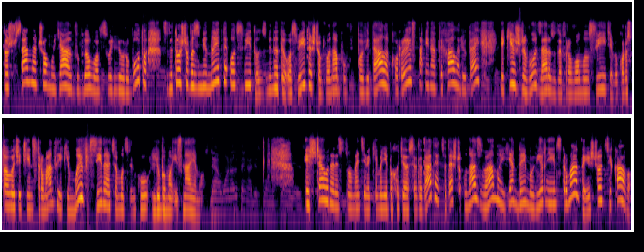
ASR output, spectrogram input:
Тож, все, на чому я вибудовував свою роботу, це для того, щоб змінити освіту, змінити освіту, щоб вона відповідала, корисна і надихала людей, які живуть зараз у цифровому світі, використовуючи ті інструменти, які ми всі на цьому дзвінку любимо і знаємо. І ще один із моментів, який мені би хотілося додати, це те, що у нас з вами є неймовірні інструменти. І що цікаво,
